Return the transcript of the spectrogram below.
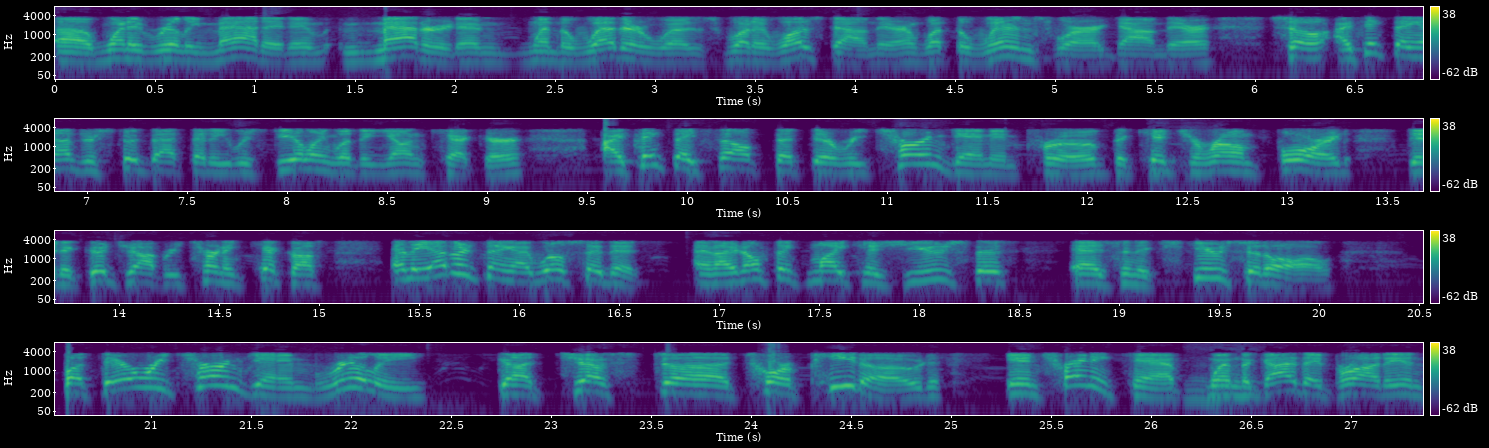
uh, when it really mattered and mattered and when the weather was what it was down there and what the winds were down there. So I think they understood that, that he was dealing with a young kicker. I think they felt that their return game improved. The kid Jerome Ford did a good job returning kickoffs. And the other thing I will say this, and I don't think Mike has used this as an excuse at all, but their return game really got just uh, torpedoed in training camp when the guy they brought in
